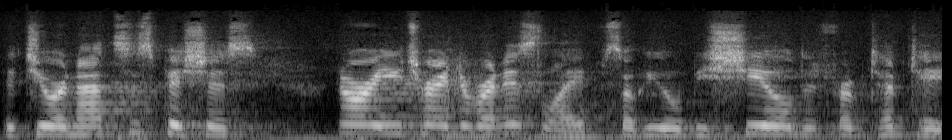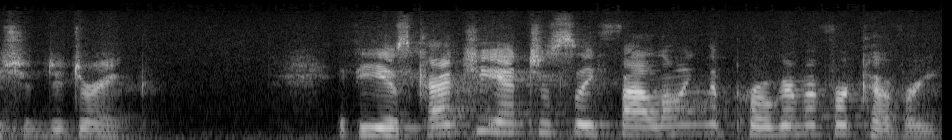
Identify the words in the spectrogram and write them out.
that you are not suspicious, nor are you trying to run his life, so he will be shielded from temptation to drink. If he is conscientiously following the program of recovery,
